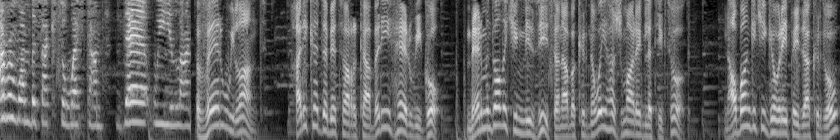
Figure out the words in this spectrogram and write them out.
ئەرن وان بسا کچە وەستام ڤێ ویلاند. ڤێر ویلاند خەریکە دەبێتە ڕکابەری هێر وی گۆ. مێرمنداڵێکی ئینگلیزی تەنا بە کردنەوەی هەژمارێک لە تیک تۆک ناوبانگێکی گەورەی پەیدا کردووە و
